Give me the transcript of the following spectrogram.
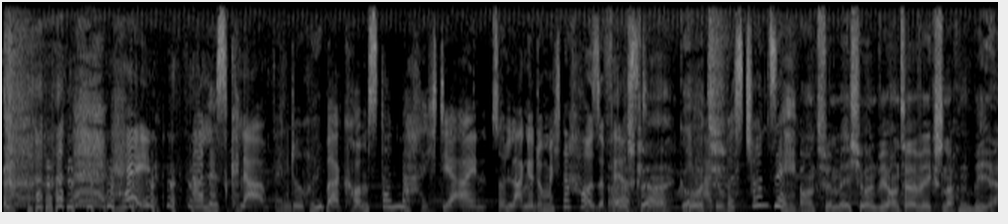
Hey, alles klar. Wenn du rüberkommst, dann mache ich dir einen, solange du mich nach Hause fährst. Alles klar, Ja, gut. du wirst schon sehen. Und für mich holen wir unterwegs noch ein Bier.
